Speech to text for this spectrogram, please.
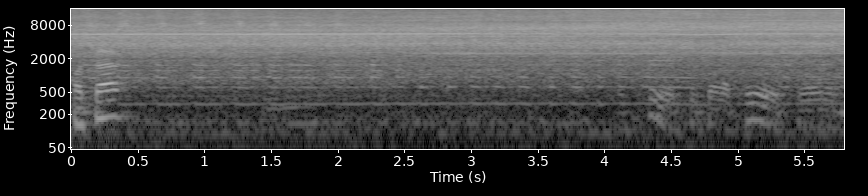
What's that it's about here, it's round.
